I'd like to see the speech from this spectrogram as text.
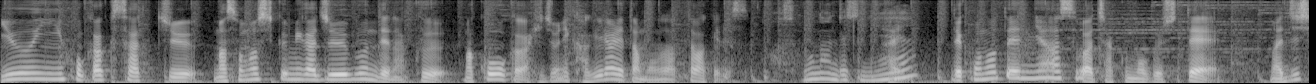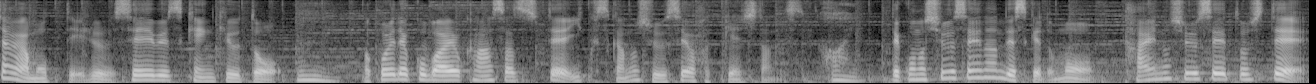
誘引捕獲殺虫、まあ、その仕組みが十分でなく、まあ、効果が非常に限られたものだったわけです。あそうなんですね、はい、でこの点にアースは着目して、まあ、自社が持っている生物研究棟、うん。まあこれでコバエを観察していくつかの修正を発見したんです。はい。でこの修正なんですけども肺の修正として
